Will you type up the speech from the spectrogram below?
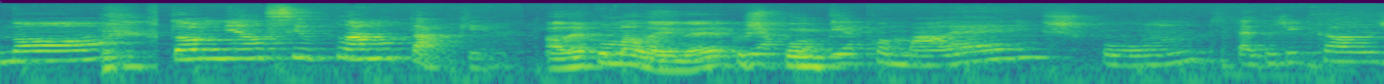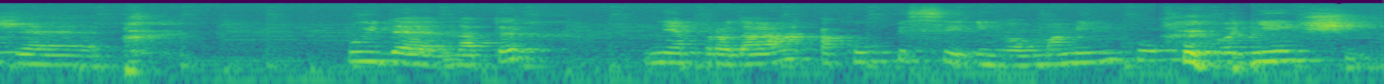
No, to měl si v plánu taky. Ale jako malý, ne? Jako Jako, špunt. jako malý špunt, tak říkal, že půjde na trh, mě prodá a koupí si jinou maminku, hodnější.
